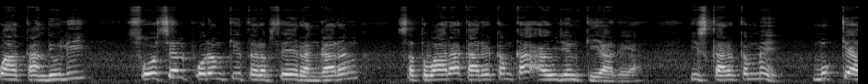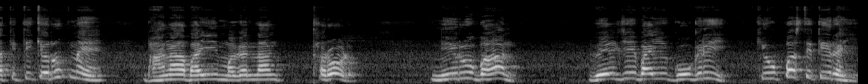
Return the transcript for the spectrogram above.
कांदिवली सोशल फोरम की तरफ़ से रंगारंग सतवारा कार्यक्रम का आयोजन किया गया। इस कार्यक्रम में मुख्य अतिथि के रूप में भानाभाई मगनलाल थरोड़, नीरू बहन वेलजी भाई गोगरी की उपस्थिति रही।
